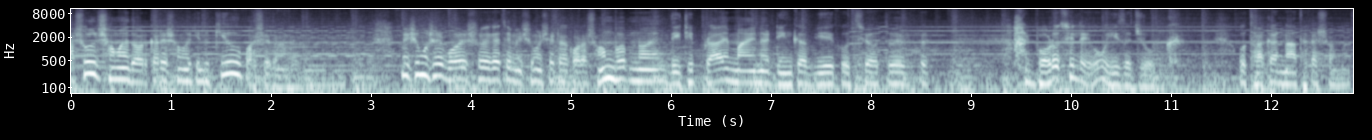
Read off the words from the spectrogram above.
আসল সময় দরকারের সময় কিন্তু কেউ পাশে দাঁড়াবে না। মেসুমশাইয়ের বয়স হয়ে গেছে মেসুমশাইটা করা সম্ভব নয়। দিঠি প্রায় মায়না ডিঙ্কা বিয়ে করছে, অতএব আর বড় ছেলে, ও ইজ এ জোক ও থাকার না থাকার সময়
